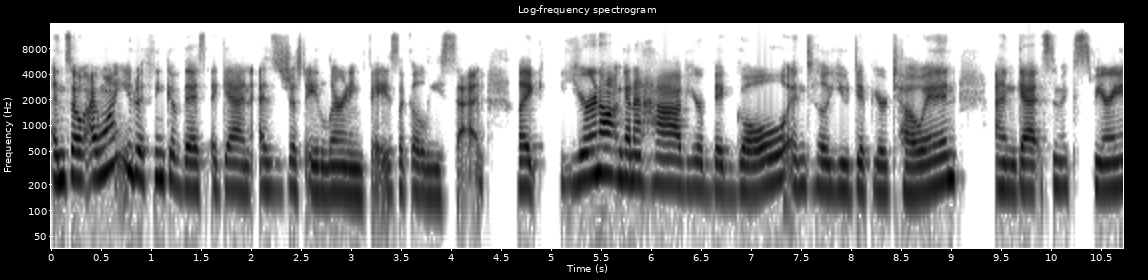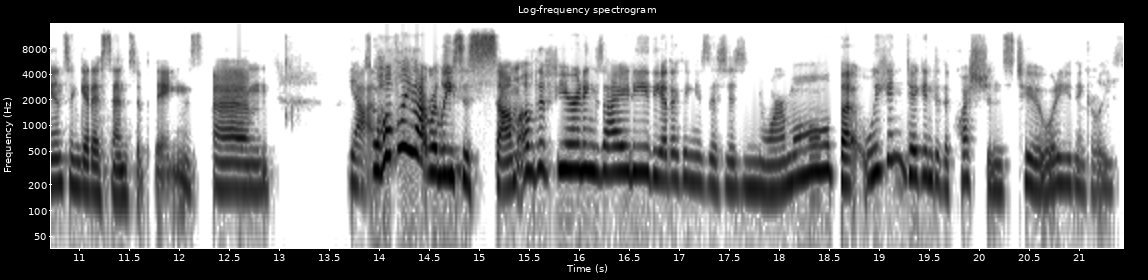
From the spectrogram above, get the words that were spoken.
And so I want you to think of this again as just a learning phase, like Elise said. Like you're not going to have your big goal until you dip your toe in and get some experience and get a sense of things. Um, yeah. so hopefully that releases some of the fear and anxiety. The other thing is this is normal, but we can dig into the questions too. What do you think, Elise?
